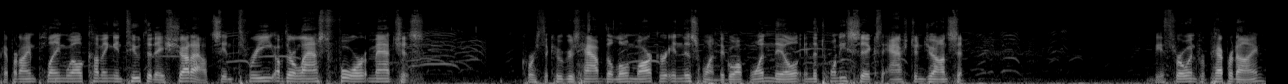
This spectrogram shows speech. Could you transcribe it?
Pepperdine playing well coming into today. Shutouts in three of their last four matches. Of course, the Cougars have the lone marker in this one to go up 1 0 in the 26th. Ashton Johnson. Be a throw in for Pepperdine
